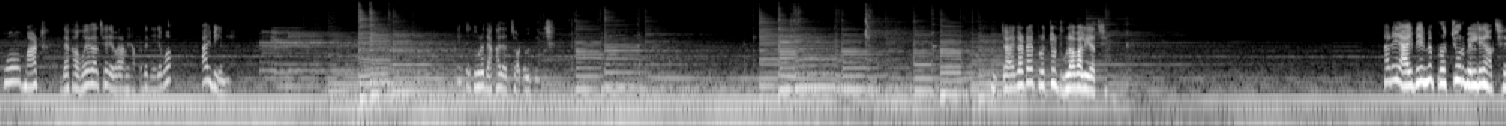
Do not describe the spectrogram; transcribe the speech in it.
রংপুর মাঠ দেখা হয়ে গেছে, এবার আমি আপনাদের নিয়ে যাব আইবিএম তো দূরে দেখা যাচ্ছে অটল ব্রিজ। জায়গাটায় প্রচুর ধুলাবালি আছে। আর এই আইবিএম এ প্রচুর বিল্ডিং আছে।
